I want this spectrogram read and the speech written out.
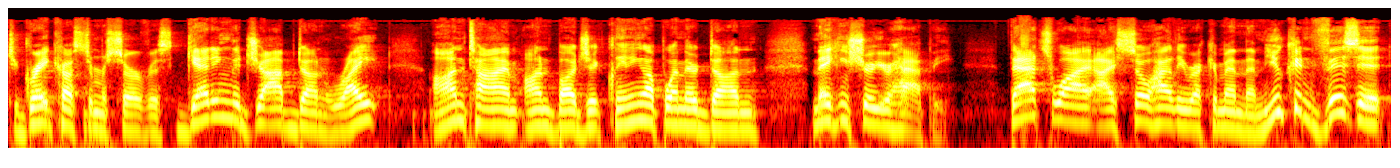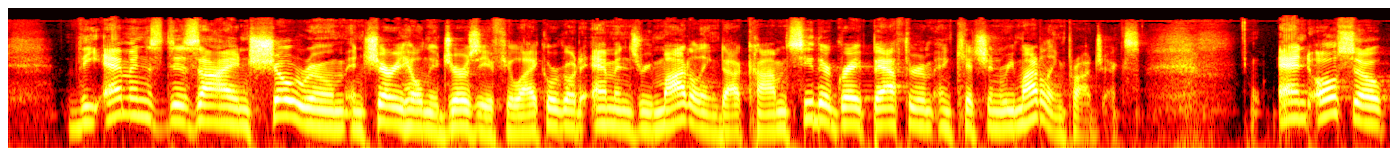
to great customer service, getting the job done right, on time, on budget, cleaning up when they're done, making sure you're happy. That's why I so highly recommend them. You can visit the Emmons Design showroom in Cherry Hill, New Jersey, if you like, or go to emmonsremodeling.com and see their great bathroom and kitchen remodeling projects. And also,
